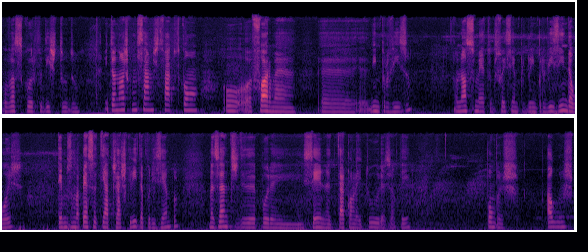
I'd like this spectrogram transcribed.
o vosso corpo diz tudo. Então nós começámos de facto com o, a forma uh, de improviso. O nosso método foi sempre do improviso, ainda hoje. Temos uma peça de teatro já escrita, por exemplo, mas antes de pôr em cena, de estar com leituras, ok? Pomos alguns,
